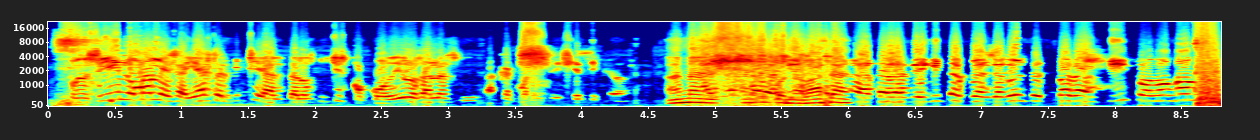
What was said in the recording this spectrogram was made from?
Pues sí, no mames, allá hasta el pinche, hasta los pinches cocodrilos andan su- acá con el siete, cabrón. Andan, con navaja. Hasta las viejitas pendejos pagan pito, no mames.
